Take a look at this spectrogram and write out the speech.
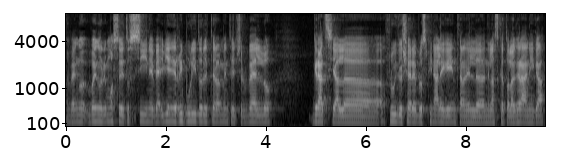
vengono, vengono rimosse le tossine, viene ripulito letteralmente il cervello grazie al fluido cerebrospinale che entra nel, nella scatola cranica,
